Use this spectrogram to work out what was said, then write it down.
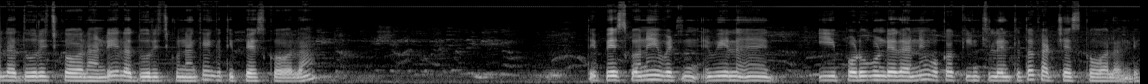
ఇలా దూరించుకోవాలండి. ఇలా దూరించుకున్నాక ఇంకా తిప్పేసుకోవాలా. తిప్పేసుకొని వీళ్ళ ఈ పొడుగు ఉండేదాన్ని ఒక ఇంచు లెంత్తో కట్ చేసుకోవాలండి.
